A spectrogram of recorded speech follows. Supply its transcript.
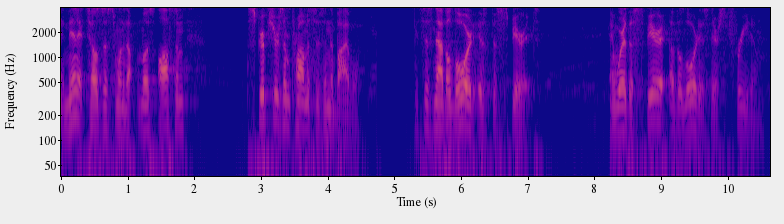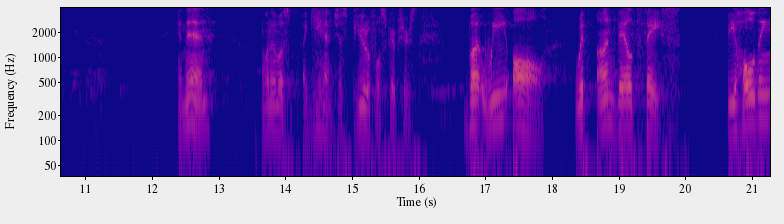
And then it tells us one of the most awesome scriptures and promises in the Bible. It says, Now the Lord is the Spirit. And where the Spirit of the Lord is, there's freedom. And then, one of the most, again, just beautiful scriptures. But we all, with unveiled face, beholding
